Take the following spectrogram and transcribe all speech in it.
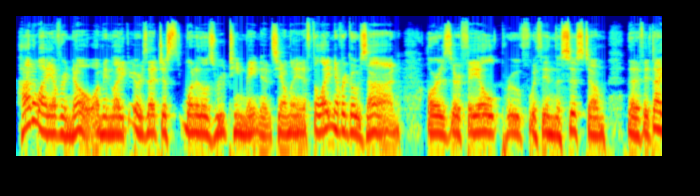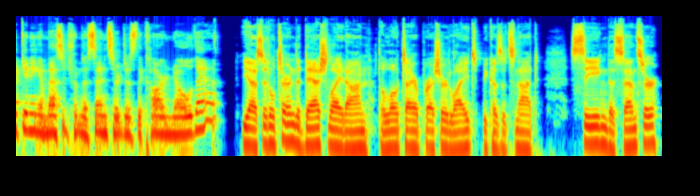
how do I ever know? I mean, like, or is that just one of those routine maintenance? You know, I mean, if the light never goes on, or is there fail proof within the system that if it's not getting a message from the sensor, does the car know that? Yes, it'll turn the dash light on, the low tire pressure light, because it's not seeing the sensor.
